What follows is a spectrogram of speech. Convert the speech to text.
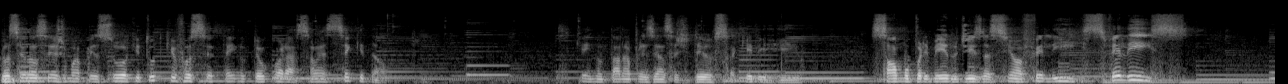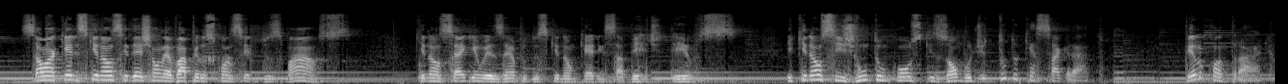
você não seja uma pessoa que tudo que você tem no teu coração é sequidão. Quem não está na presença de Deus, aquele rio. Salmo 1 diz assim: ó, feliz, feliz. São aqueles que não se deixam levar pelos conselhos dos maus, que não seguem o exemplo dos que não querem saber de Deus, e que não se juntam com os que zombam de tudo que é sagrado. Pelo contrário,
